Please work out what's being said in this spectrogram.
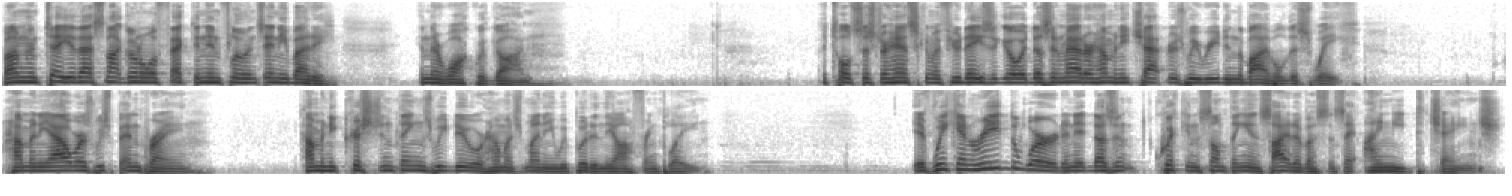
but I'm going to tell you that's not going to affect and influence anybody in their walk with God. I told Sister Hanscom a few days ago it doesn't matter how many chapters we read in the Bible this week, how many hours we spend praying how many Christian things we do or how much money we put in the offering plate. If we can read the word and it doesn't quicken something inside of us and say, I need to change.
